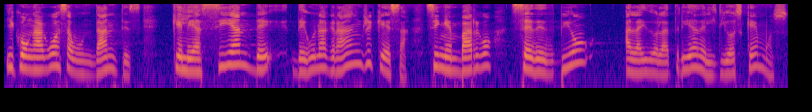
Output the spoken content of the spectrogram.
y con aguas abundantes que le hacían de, de una gran riqueza. Sin embargo, se desvió a la idolatría del dios Quemos,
